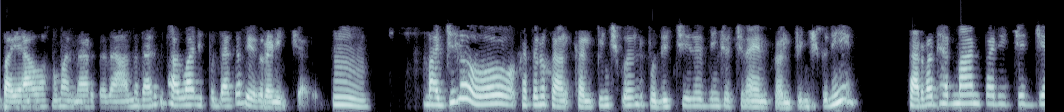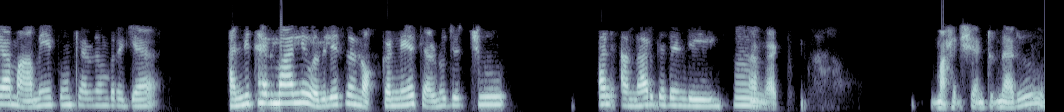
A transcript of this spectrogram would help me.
భయావహం అన్నారు కదా అన్నదానికి భగవాన్ ఇప్పుడు దాకా వివరణ ఇచ్చారు. మధ్యలో ఒకతను కల్- కల్పించుకొని పుదుచ్చేరి నుంచి వచ్చిన ఆయన కల్పించుకుని సర్వధర్మాన్ పరిత్యజ్య మామేకం శరణం వ్రజ అన్ని ధర్మాల్ని వదిలేసిన నొక్కడనే శరణుజొచ్చు అని అన్నారు కదండి. అన్నాడు. మహర్షి అంటున్నారు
